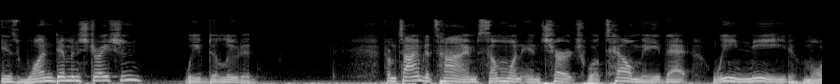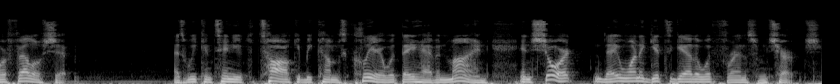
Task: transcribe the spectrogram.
is one demonstration we've diluted. From time to time, someone in church will tell me that we need more fellowship. As we continue to talk, it becomes clear what they have in mind. In short, they want to get together with friends from church.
